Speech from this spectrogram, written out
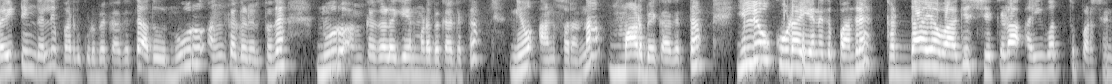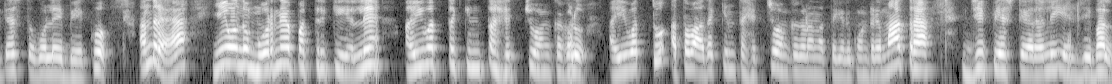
ರೈಟಿಂಗಲ್ಲಿ ಬರೆದು ಕೊಡಬೇಕಾಗುತ್ತೆ. ಅದು ನೂರು ಅಂಕಗಳಿರ್ತದೆ. ನೂರು ಅಂಕಗಳಿಗೆ ಏನು ಮಾಡಬೇಕಾಗತ್ತೆ, ನೀವು ಆನ್ಸರನ್ನು ಮಾಡಬೇಕಾಗತ್ತೆ. ಇಲ್ಲಿಯೂ ಕೂಡ ಏನಿದಪ್ಪ ಅಂದರೆ ಕಡ್ಡಾಯವಾಗಿ ಶೇಕಡ ಐವತ್ತು ಪರ್ಸೆಂಟೇಜ್ ತಗೊಳ್ಳೇಬೇಕು. ಅಂದರೆ ಈ ಒಂದು ಮೂರನೇ ಪತ್ರಿಕೆಯಲ್ಲಿ ಐವತ್ತಕ್ಕಿಂತ ಹೆಚ್ಚು ಅಂಕಗಳು, ಐವತ್ತು ಅಥವಾ ಅದಕ್ಕಿಂತ ಹೆಚ್ಚು ಅಂಕಗಳನ್ನು ತೆಗೆದುಕೊಂಡ್ರೆ ಮಾತ್ರ G P S T eligible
